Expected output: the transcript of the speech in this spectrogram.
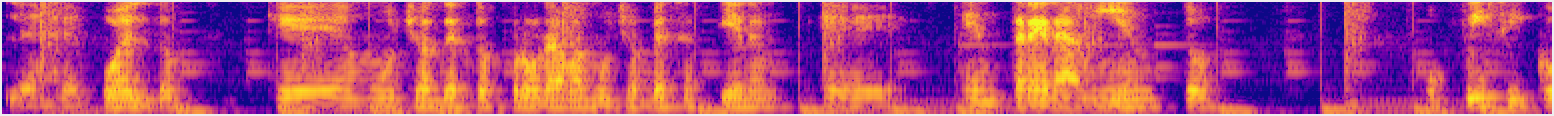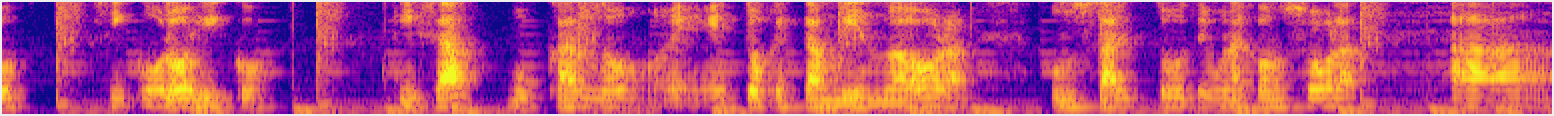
les recuerdo que muchos de estos programas muchas veces tienen eh, entrenamiento físico, psicológico, quizás buscando eh, esto que están viendo ahora, un salto de una consola a,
